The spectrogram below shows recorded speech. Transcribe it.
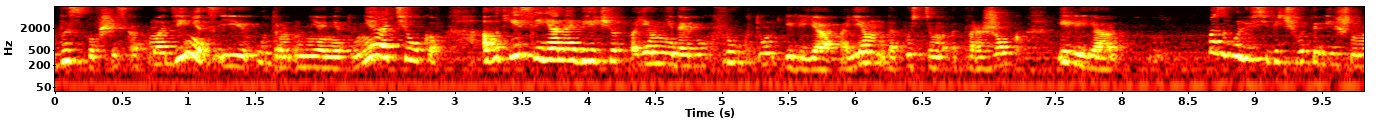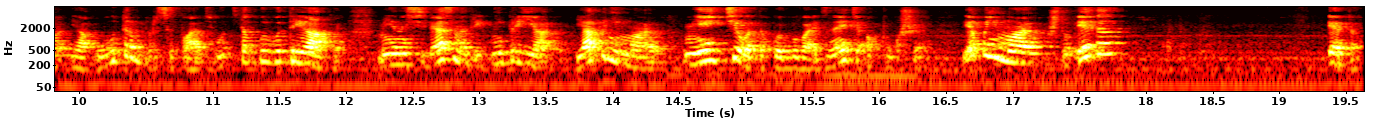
выспавшись как младенец, и утром у меня нету ни отеков. А вот если я на вечер поем, не дай бог, фрукту, или я поем, допустим, творожок, или я позволю себе чего-то лишнего, я утром просыпаюсь вот с такой вот ряхой. Мне на себя смотреть неприятно. Я понимаю, у меня и тело такое бывает, знаете, опухшее. Я понимаю, что это, это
